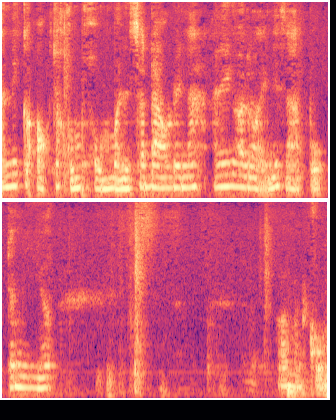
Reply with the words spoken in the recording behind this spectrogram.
อันนี้ก็ออกจะขมๆเหมือนสะเดาเลยนะ อันนี้ก็อร่อยนี่สาปลูกจะมีเยอะเพราะมันขม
